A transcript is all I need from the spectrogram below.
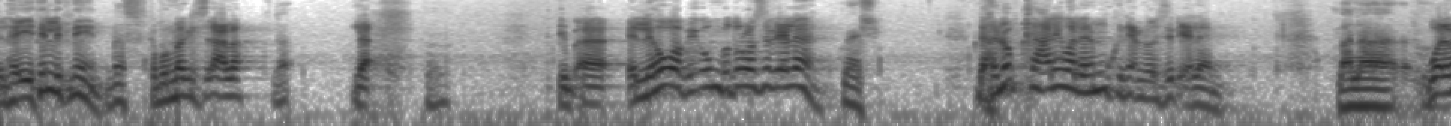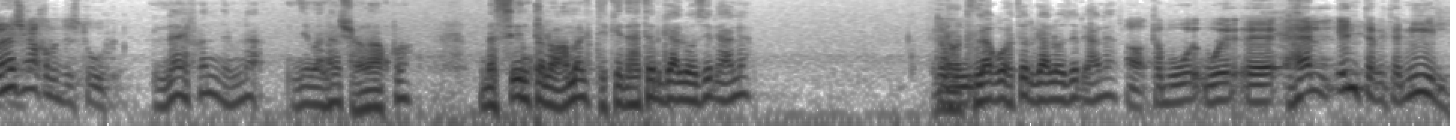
الهيئتين الاثنين بس. طب والمجلس الأعلى؟ لا. لا. يبقى اللي هو بيقوم بدور وزير الإعلام. ماشي. ده هنبقي عليه ولا ممكن يعمل وزير إعلام؟ ما أنا ولا ملهاش علاقة بالدستور؟ لا يا فندم لا. دي مالهاش علاقة. بس أنت لو عملت كده هترجع لوزير إعلام؟ لو اتلغوا هترجع لوزير إعلام؟ آه طب وهل أنت بتميل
